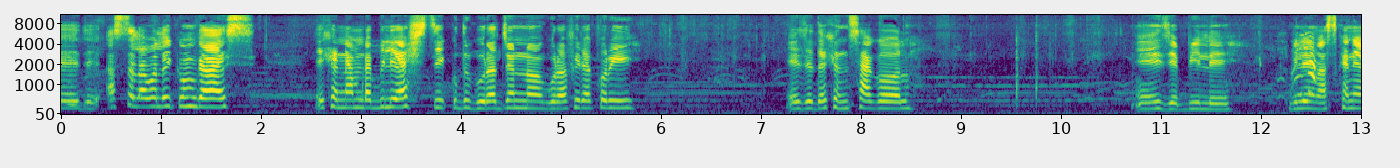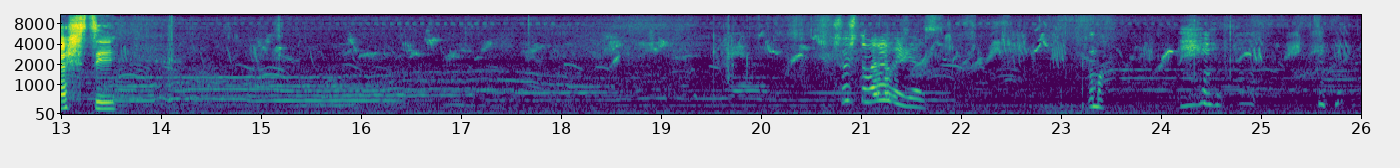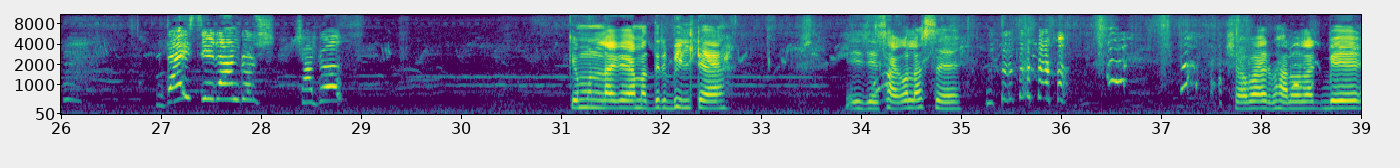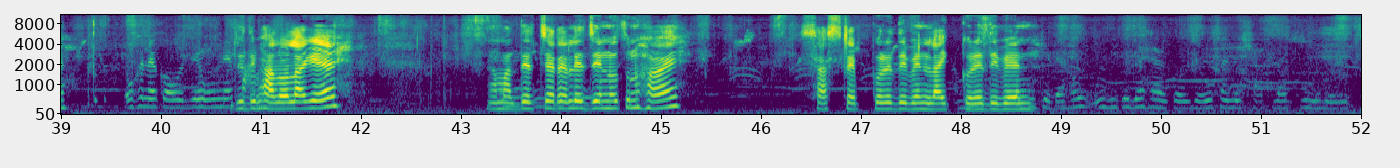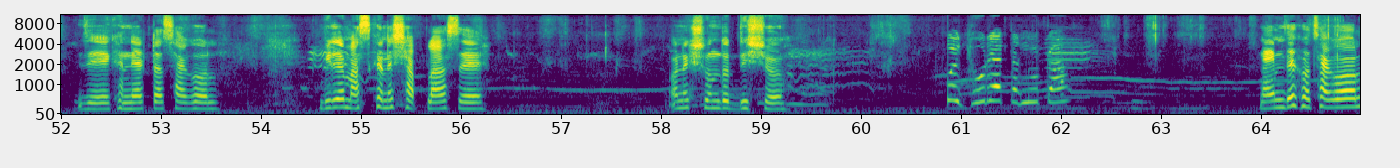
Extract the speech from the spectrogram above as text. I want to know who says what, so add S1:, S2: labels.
S1: এই যে আসসালামু আলাইকুম গাইস এখানে আমরা বিলে আসছি কুদুর ঘোরার জন্য ঘোরাফেরা করি। এই যে দেখেন ছাগল। এই যে বিলে বিলের মাঝখানে আসছি।
S2: হয়ে
S1: কেমন লাগে আমাদের বিলটা? এই যে ছাগল আছে। সবার ভালো লাগবে। যদি ভালো লাগে আমাদের চ্যানেলে যে নতুন হয় সাবস্ক্রাইব করে দেবেন লাইক করে দেবেন।
S2: যে
S1: এখানে একটা ছাগল বিলের মাঝখানে শাপলা আছে। অনেক সুন্দর দৃশ্য। নাইম দেখো ছাগল।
